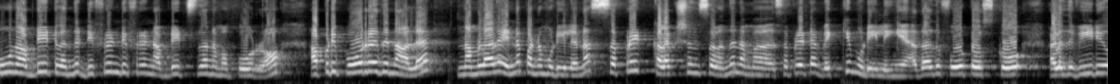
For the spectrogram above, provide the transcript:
மூணு அப்டேட் வந்து டிஃப்ரெண்ட் டிஃப்ரெண்ட் அப்டேட்ஸ் தான் நம்ம போடுறோம். அப்படி போடுறதுனால நம்மளால் என்ன பண்ண முடியலன்னா செப்பரேட் கலெக்ஷன்ஸை வந்து நம்ம செப்பரேட்டாக வைக்க முடியலைங்க. அதாவது ஃபோட்டோஸ்க்கோ அல்லது வீடியோ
